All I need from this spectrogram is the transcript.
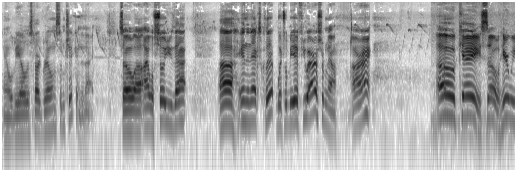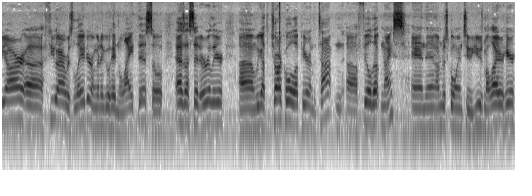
and we'll be able to start grilling some chicken tonight. So uh, I will show you that uh, in the next clip, which will be a few hours from now. All right. Okay, so here we are uh, a few hours later. I'm going to go ahead and light this. So as I said earlier, um, we got the charcoal up here on the top uh, filled up nice. And then I'm just going to use my lighter here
